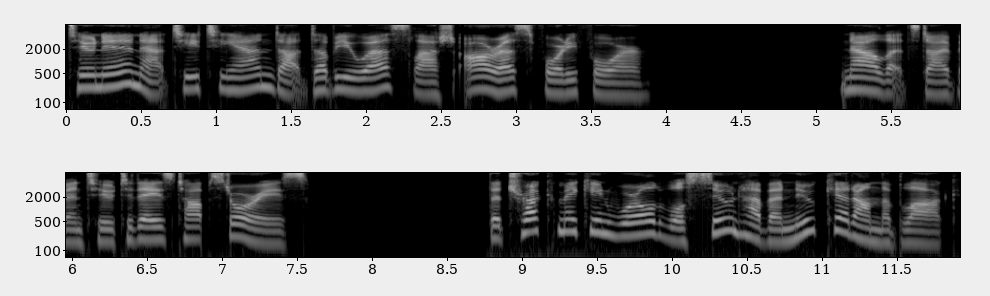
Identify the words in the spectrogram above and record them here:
Tune in at ttn.ws/rs44. Now let's dive into today's top stories. The truck making world will soon have a new kid on the block.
